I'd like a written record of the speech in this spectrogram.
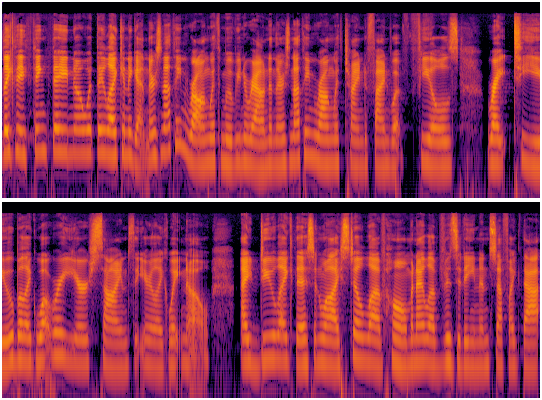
like they think they know what they like and again there's nothing wrong with moving around and there's nothing wrong with trying to find what feels right to you but like what were your signs that you're like wait no i do like this and while i still love home and i love visiting and stuff like that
